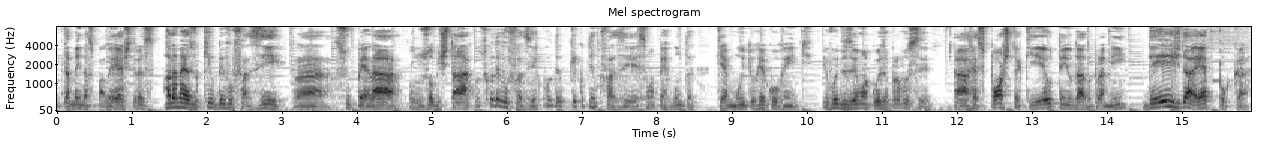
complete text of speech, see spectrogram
e também nas palestras: Radamés, o que eu devo fazer para superar os obstáculos? O que eu devo fazer? O que eu tenho que fazer? Essa é uma pergunta que é muito recorrente. Eu vou dizer uma coisa para você a resposta que eu tenho dado para mim desde a época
